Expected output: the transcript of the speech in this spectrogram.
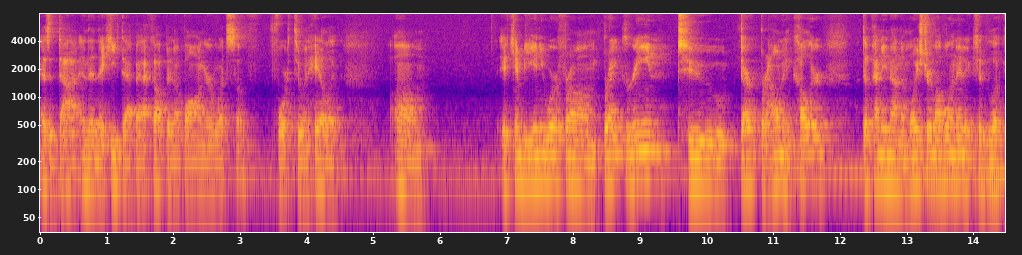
as a dot and then they heat that back up in a bong or what's forth to inhale it. Um, it can be anywhere from bright green to dark brown in color. Depending on the moisture level in it it could look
